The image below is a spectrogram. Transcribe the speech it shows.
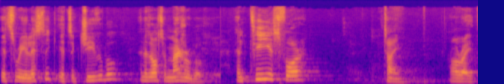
it's realistic, it's achievable, and it's also measurable. And T is for time. All right.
